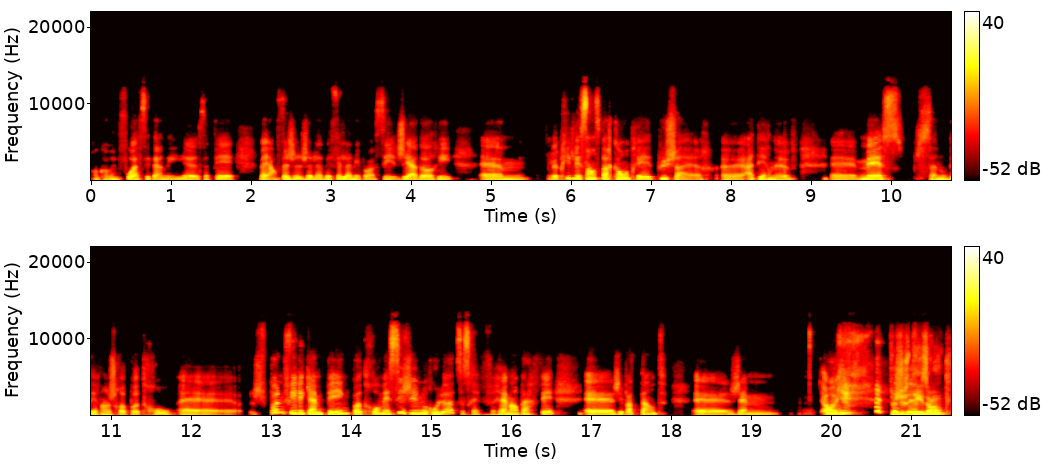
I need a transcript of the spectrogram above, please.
encore une fois cette année. Euh, ça fait, ben, en fait, je, je l'avais fait l'année passée. J'ai adoré. Euh, le prix de l'essence, par contre, est plus cher euh, à Terre-Neuve, Euh, mais ça ne nous dérangera pas trop. Euh, je ne suis pas une fille de camping, pas trop, mais si j'ai une roulotte, ce serait vraiment parfait. Euh, j'ai pas de tente. J'aime. OK. T'as juste J'aime. des oncles?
